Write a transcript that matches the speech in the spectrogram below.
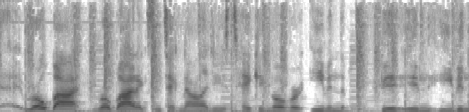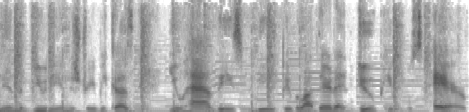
uh, robot robotics and technology is taking over even the in even in the beauty industry because you have these these people out there that do people's hair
